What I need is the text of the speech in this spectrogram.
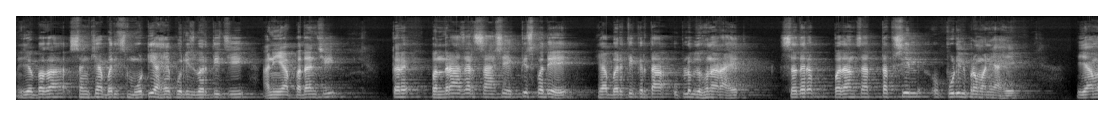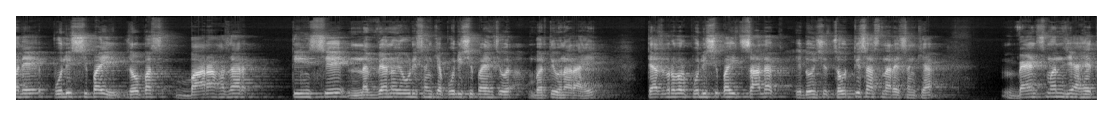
म्हणजे बघा संख्या बरीच मोठी आहे पोलीस भरतीची आणि या पदांची. तर पंधरा हजार सहाशे एकतीस पदे ह्या भरतीकरिता उपलब्ध होणार आहेत. सदर पदांचा तपशील पुढीलप्रमाणे आहे. यामध्ये पोलीस शिपाई जवळपास बारा हजार तीनशे नव्याण्णव एवढी संख्या पोलीस शिपायांची भरती होणार आहे. त्याचबरोबर पोलीस शिपाई चालक हे दोनशे चौतीस असणार आहे संख्या. बँड्समन जे आहेत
